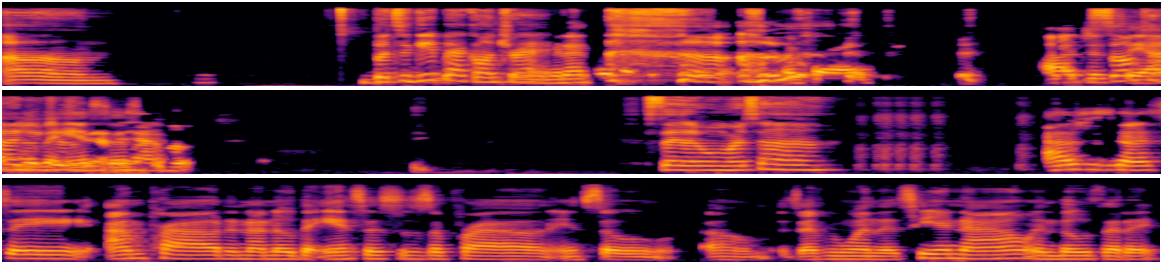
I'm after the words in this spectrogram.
Um, but to get back on track I'll just Sometimes say I know the answer. A... Say that one more time. I was just gonna say I'm proud, and I know the ancestors are proud, and so um, is everyone that's here now, and those that are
